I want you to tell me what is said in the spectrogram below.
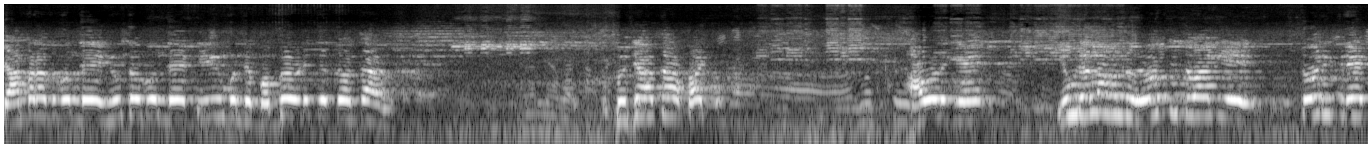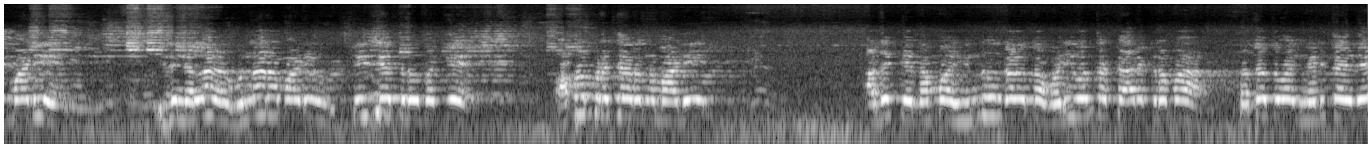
ಕ್ಯಾಮರಾದ ಮುಂದೆ ಯೂಟ್ಯೂಬ್ ಮುಂದೆ ಟಿವಿ ಮುಂದೆ ಬೊಬ್ಬೆ ಹೊಡಿತಿತ್ತು ಅಂತ ಸುಜಾತ ಭಟ್ ಅವಳಿಗೆ ಇವರೆಲ್ಲ ಒಂದು ವ್ಯವಸ್ಥಿತವಾಗಿ ಸ್ಟೋರಿ ಕ್ರಿಯೇಟ್ ಮಾಡಿ ಇದನ್ನೆಲ್ಲ ಉನ್ನಾರ ಮಾಡಿ ಶ್ರೀ ಕ್ಷೇತ್ರದ ಬಗ್ಗೆ ಅಪಪ್ರಚಾರವನ್ನು ಮಾಡಿ ಅದಕ್ಕೆ ನಮ್ಮ ಹಿಂದೂಗಳನ್ನ ಹೊಡೆಯುವಂತ ಕಾರ್ಯಕ್ರಮ ಸತತವಾಗಿ ನಡೀತಾ ಇದೆ.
